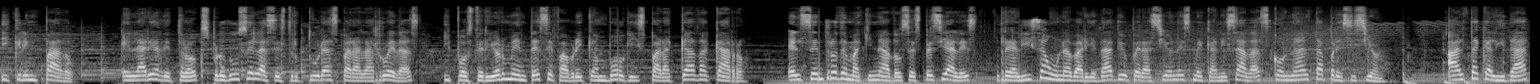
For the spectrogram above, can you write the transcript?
y crimpado. El área de trucks produce las estructuras para las ruedas y posteriormente se fabrican bogies para cada carro. El Centro de Maquinados Especiales realiza una variedad de operaciones mecanizadas con alta precisión, alta calidad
